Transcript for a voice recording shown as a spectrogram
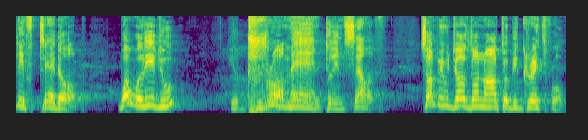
lifted up, what will he do? He'll draw men to himself. Some people just don't know how to be grateful.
